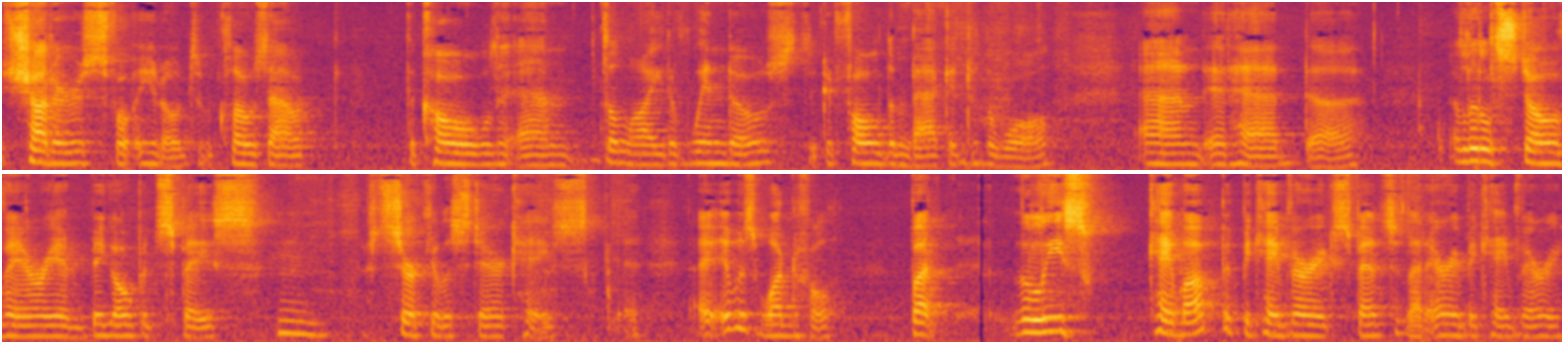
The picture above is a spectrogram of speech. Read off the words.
shutters for you know to close out the cold and the light of windows. You could fold them back into the wall, and it had uh, a little stove area and big open space, mm. circular staircase. It was wonderful, but the lease came up. It became very expensive. That area became very,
